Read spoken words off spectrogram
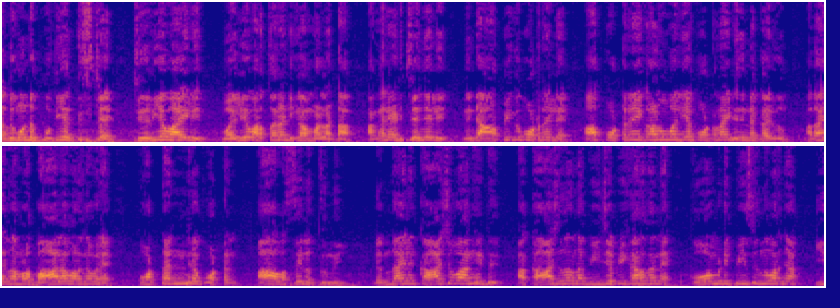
അതുകൊണ്ട് പുതിയ എത്തിസ്റ്റേ ചെറിയ വായിൽ വലിയ വർത്തനം അടിക്കാൻ പാടില്ലട്ടാ. അങ്ങനെ അടിച്ചു കഴിഞ്ഞാൽ നിന്റെ ആർ പിക്ക് പൊട്ടനില്ലേ? ആ പൊട്ടനേക്കാളും വലിയ പൊട്ടനായിട്ട് നിന്നെ കരുതും. അതായത് നമ്മളെ ബാല പറഞ്ഞ പോലെ പൊട്ടന്റെ പൊട്ടൻ. ആ അവസ്ഥയിൽ എത്തുന്നേ എന്തായാലും കാശ് വാങ്ങിയിട്ട് ആ കാശ് തന്ന ബി ജെ പിക്കാർ തന്നെ കോമഡി പീസ് എന്ന് പറഞ്ഞ ഈ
